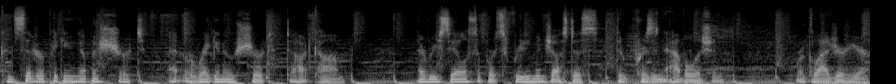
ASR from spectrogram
consider picking up a shirt at oreganoshirt.com. Every sale supports freedom and justice through prison abolition. We're glad you're here.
